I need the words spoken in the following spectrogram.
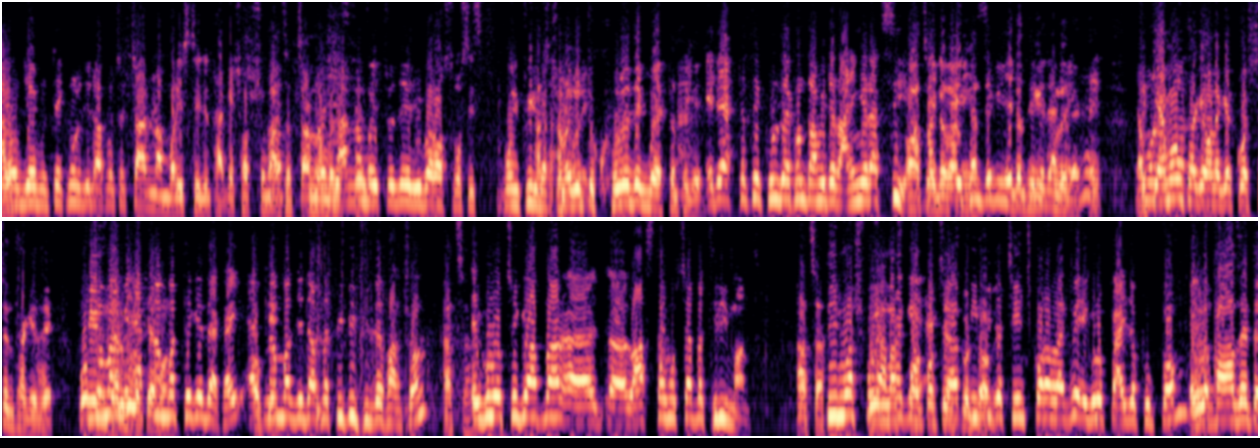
আরও যে আপনার হচ্ছে চার নাম্বার স্টেজে থাকে সবসময়। আচ্ছা, চার number চার নাম্বার স্টেজে রিভার অসমোসিস আমরা একটু খুলে দেখব একটা থেকে? এটা একটা থেকে খুলতে এখন তো আমি এটা রানিং এ রাখছি আচ্ছা এটা রানিং আছে। থেকে এটা থেকে খুলে দেখাই, হ্যাঁ। কেমন থাকে? অনেকের কোশ্চেন থাকে যে প্রথমে আমি এক নাম্বার থেকে দেখাই। এক নাম্বার যেটা আপনার পিপি ফিল্টার ফাংশন আচ্ছা। এগুলো হচ্ছে কি আপনার লাস্ট টাইম হচ্ছে আপনার থ্রি মান্থ আচ্ছা। তিন মাস পরে মাস আপনাকে পর পর চেঞ্জ করতে হবে। পিপিটা চেঞ্জ করা লাগবে এগুলো প্রাইসও খুব কম। এগুলো পাওয়া যায় তো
